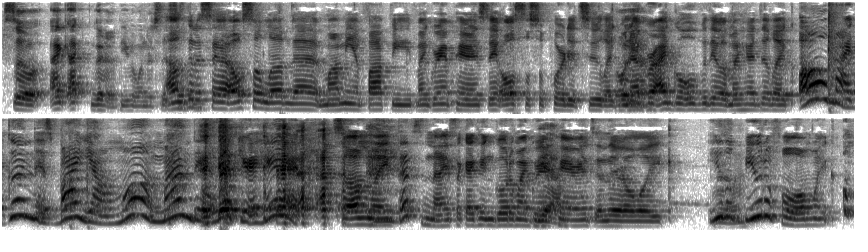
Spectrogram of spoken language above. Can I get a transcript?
So, I, I go ahead. You wanted to say I was something? gonna say I also love that mommy and papi, my grandparents, they also support it too. Like Oh, whenever yeah. I go over there with my hair, they're like, "Oh my goodness, buy your mom, mom, they like your hair." so I'm like, that's nice. Like I can go to my grandparents and they're like, "You look mm-hmm. beautiful." I'm like, "Oh,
